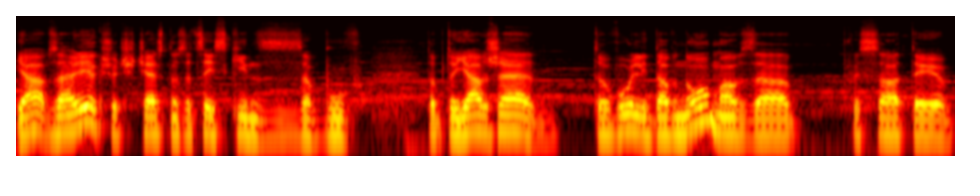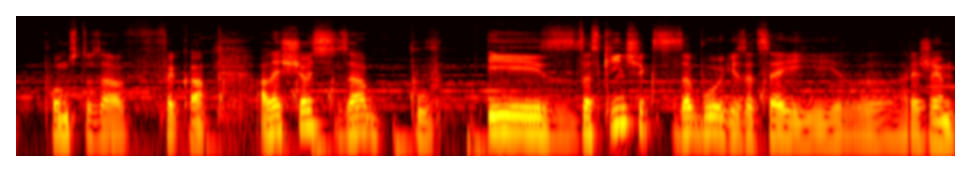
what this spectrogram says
Я взагалі, якщо чесно, за цей скін забув. Тобто я вже доволі давно мав записати помсту за ФК, але щось забув. І за скінчик забув, і за цей режим.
